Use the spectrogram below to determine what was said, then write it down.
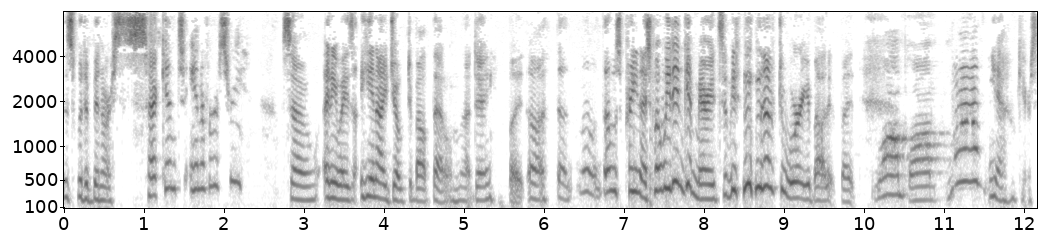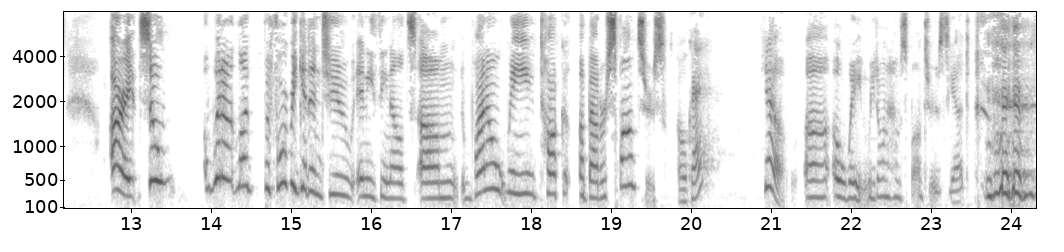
this would have been our second anniversary. So, anyways, he and I joked about that on that day, but uh, that well, that was pretty nice. But we didn't get married, so we didn't have to worry about it. But Womp womp. well, yeah, who cares? All right, so what are, like before we get into anything else, um, why don't we talk about our sponsors? Okay. Yeah. Uh, oh wait, we don't have sponsors yet. so,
